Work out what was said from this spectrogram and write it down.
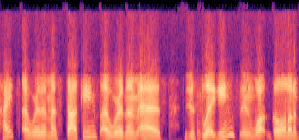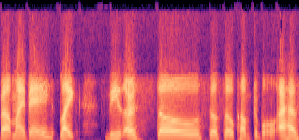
tights. I wear them as stockings. I wear them as just leggings and walk, go on about my day. Like these are so so so comfortable. I have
